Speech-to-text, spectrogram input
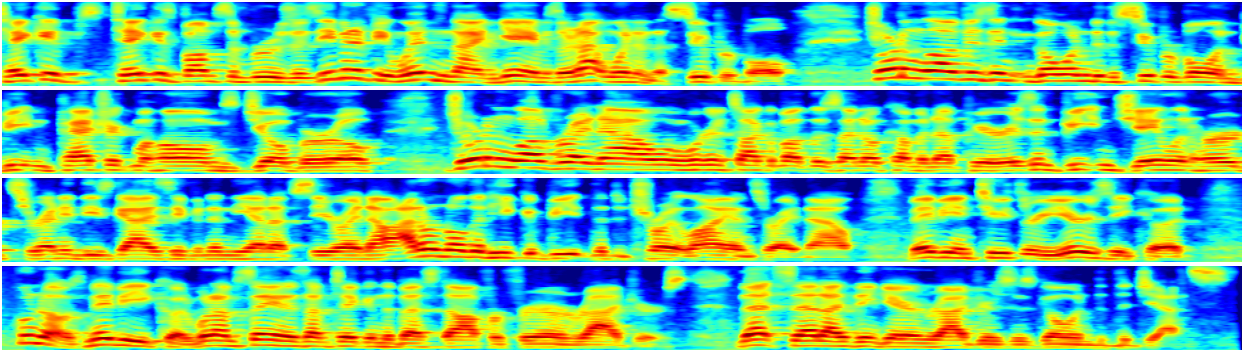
take his take his bumps and bruises. Even if he wins nine games, they're not winning a Super Bowl. Jordan Love isn't going to the Super Bowl and beating Patrick Mahomes, Joe Burrow. Jordan Love right now, and we're going to talk about this. I know coming up here, isn't beating Jalen Hurts or any of these guys even in the NFC right now. I don't know that he could beat the Detroit Lions right now. Maybe in two three years he could. Who knows? Maybe he could. What I'm saying is I'm taking the best offer for Aaron Rodgers. That said, I think Aaron Rodgers is going to the Jets.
